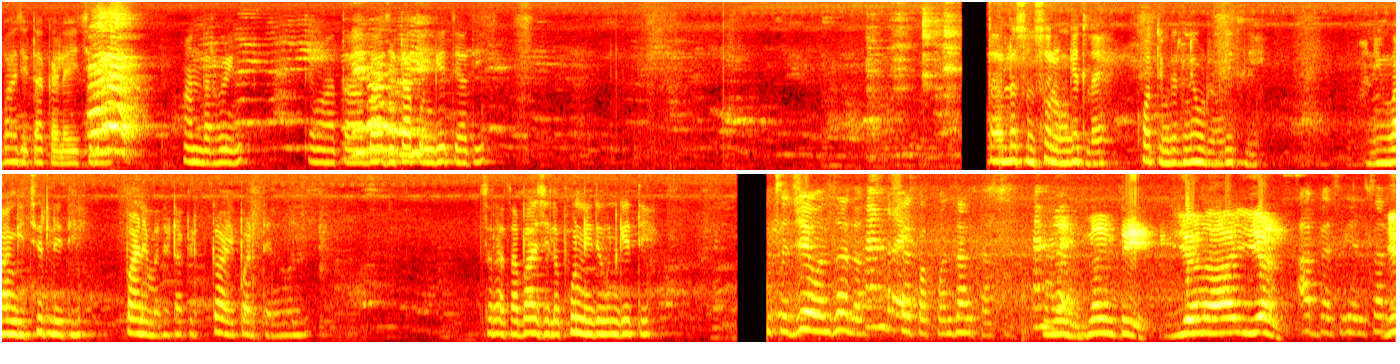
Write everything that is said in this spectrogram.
भाजी टाकायला यायची अंधार होईल तेव्हा आता भाजी टाकून घेते आधी. आता लसूण सोलून घेतलाय. कोथिंबीर निवडून घेतली. आणि वांगी चिरली ती. पाण्यामध्ये टाकली. काळी पडते म्हणून. चला आता भाजीला फोडणी देऊन घेते. आमचं जेवण झालं स्वयंपाक पण झालता. नाईन्टी एन आय एन अभ्यास घ्यायला चालू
